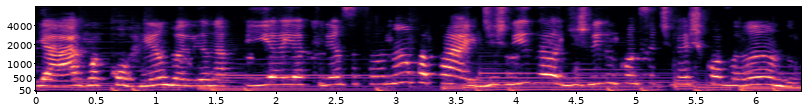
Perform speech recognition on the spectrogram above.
E a água correndo ali na pia e a criança fala: "Não, papai, desliga, desliga enquanto você estiver escovando".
